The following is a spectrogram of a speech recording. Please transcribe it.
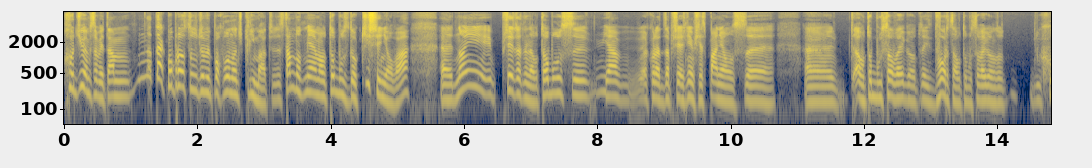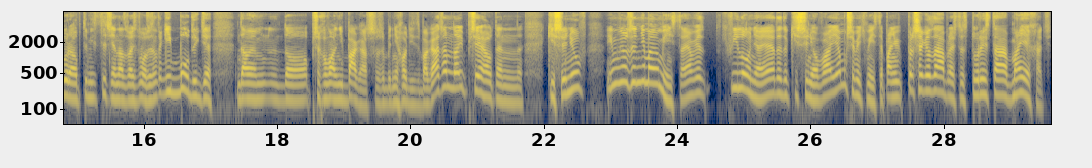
chodziłem sobie tam, no tak po prostu, żeby pochłonąć klimat. Stamtąd miałem autobus do Kiszyniowa, e, no i przyjeżdża ten autobus. Ja akurat zaprzyjaźniłem się z panią z autobusowego, tutaj dworca autobusowego, no hura optymistycznie nazwać dworzec, na takiej budy, gdzie dałem do przechowalni bagaż, żeby nie chodzić z bagażem, no i przyjechał ten Kiszyniów i mówią, że nie mają miejsca. Ja mówię, chwilunia, ja jadę do Kiszyniowa ja muszę mieć miejsce. Pani, proszę go zabrać, to jest turysta, ma jechać.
